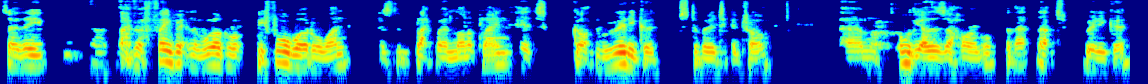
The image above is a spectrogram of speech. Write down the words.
so the I have a favorite in the World War before World War One is the Blackburn monoplane. It's got really good stability control. Um, all the others are horrible, but that that's really good.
